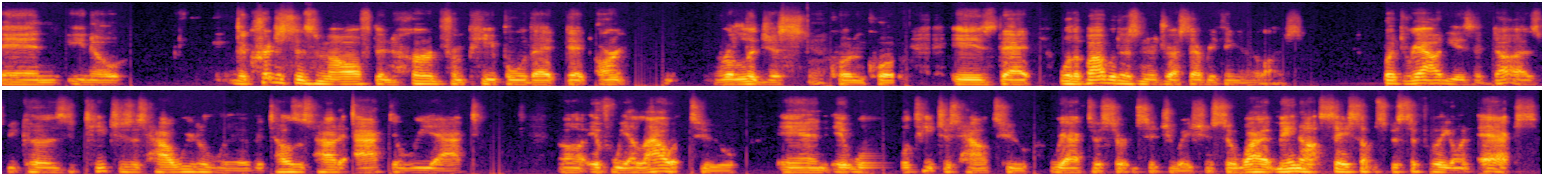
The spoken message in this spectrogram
and you know, the criticism I often heard from people that that aren't religious, quote unquote, is that well, the Bible doesn't address everything in our lives. But the reality is, it does because it teaches us how we're to live. It tells us how to act and react uh, if we allow it to. And it will, will teach us how to react to a certain situation. So while it may not say something specifically on X,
